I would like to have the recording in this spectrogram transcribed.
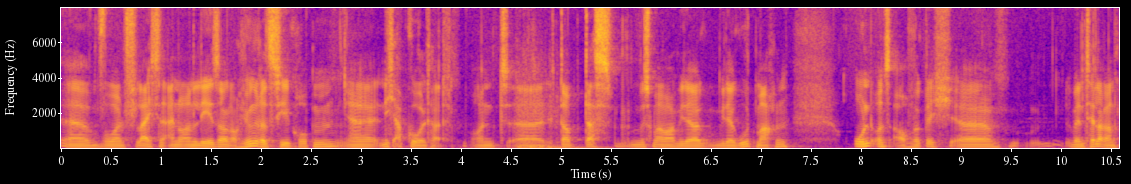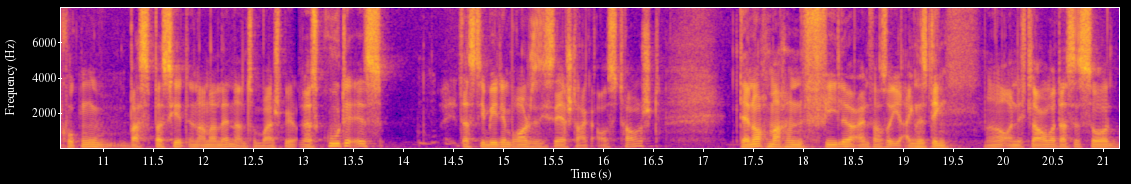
äh, wo man vielleicht den einen oder anderen Leser und auch jüngere Zielgruppen äh, nicht abgeholt hat. Und äh, ich glaube, das müssen wir mal wieder, wieder gut machen und uns auch wirklich äh, über den Tellerrand gucken, was passiert in anderen Ländern zum Beispiel. Das Gute ist, dass die Medienbranche sich sehr stark austauscht. Dennoch machen viele einfach so ihr eigenes Ding. Ne? Und ich glaube, das ist so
